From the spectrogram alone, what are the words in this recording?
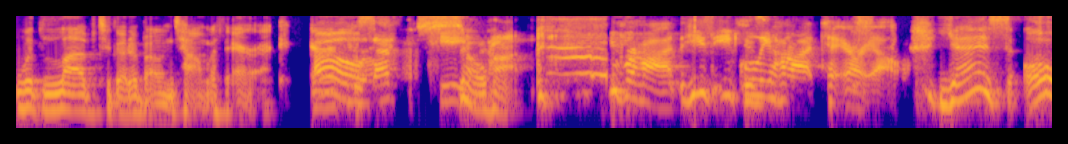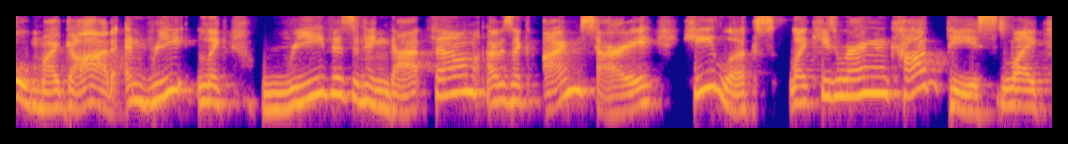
would love to go to Bone Town with Eric. Eric oh, that's so hot. super hot. He's equally hot to Ariel. Yes. Oh my God. And re like revisiting that film, I was like, I'm sorry. He looks like he's wearing a cod piece. Like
